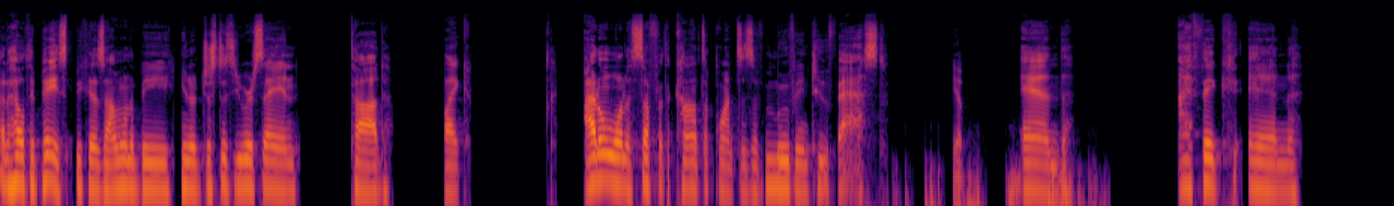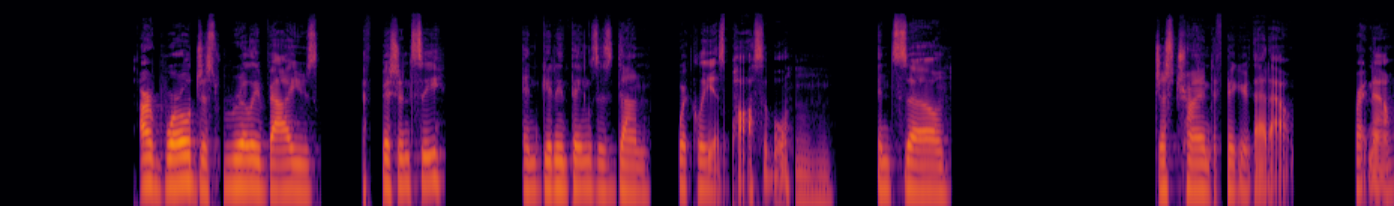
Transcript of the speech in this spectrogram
at a healthy pace because I want to be, you know, just as you were saying, Todd, like I don't want to suffer the consequences of moving too fast. Yep. And I think in our world just really values efficiency and getting things as done quickly as possible. Mm-hmm. And so just trying to figure that out right now.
